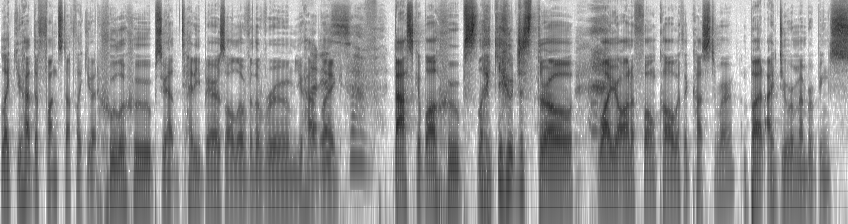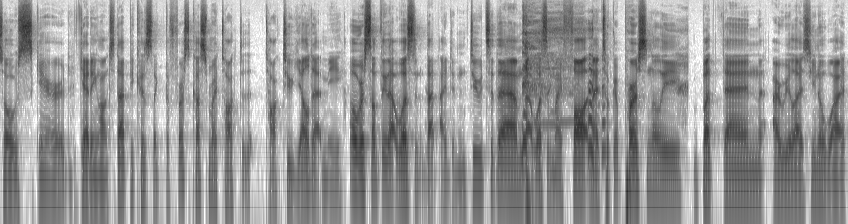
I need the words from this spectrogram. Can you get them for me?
like you had the fun stuff like you had hula hoops you had teddy bears all over the room you had like so. Basketball hoops like you just throw while you're on a phone call with a customer. But I do remember being so scared getting onto that because like the first customer I talked to talked to yelled at me over something that wasn't that I didn't do to them, that wasn't my fault, and I took it personally. But then I realized, you know what?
